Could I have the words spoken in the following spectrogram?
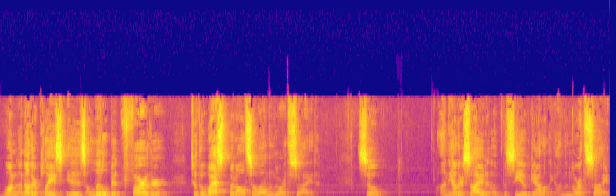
One another place is a little bit farther to the west, but also on the north side. So, on the other side of the Sea of Galilee, on the north side.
